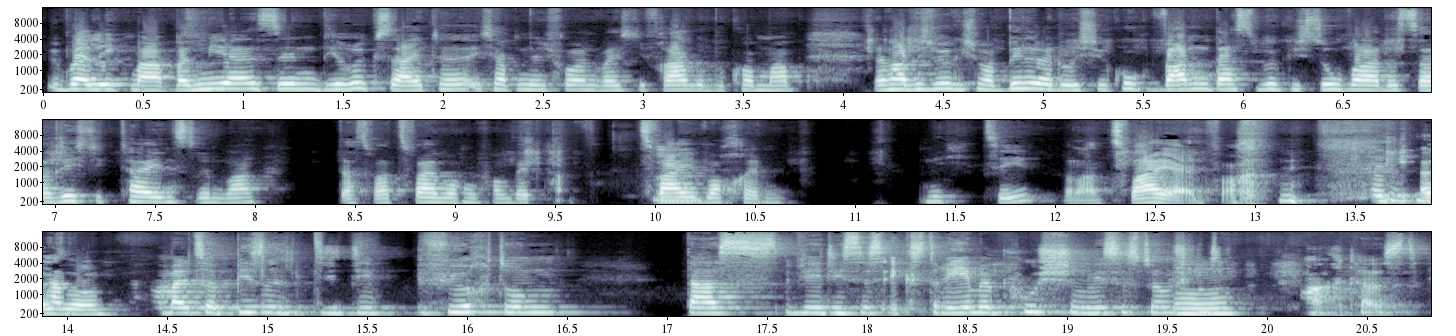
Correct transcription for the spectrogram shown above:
Überleg mal, bei mir sind die Rückseite, ich habe nämlich vorhin, weil ich die Frage bekommen habe, dann habe ich wirklich mal Bilder durchgeguckt, wann das wirklich so war, dass da richtig Teils drin waren. Das war zwei Wochen vom Wettkampf. Zwei mhm. Wochen nicht zehn, sondern zwei einfach. Ich also habe mal so ein bisschen die, die Befürchtung, dass wir dieses extreme Pushen, wie es du am Schluss mhm. gemacht hast,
